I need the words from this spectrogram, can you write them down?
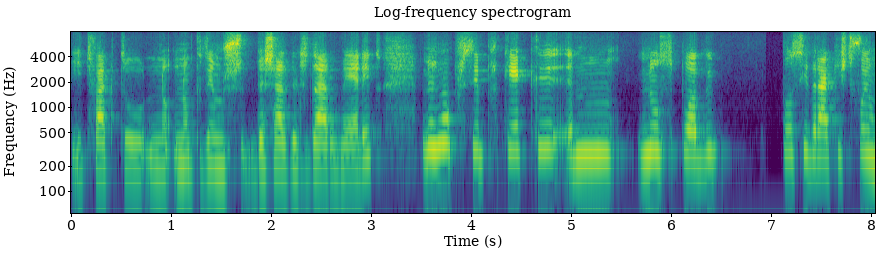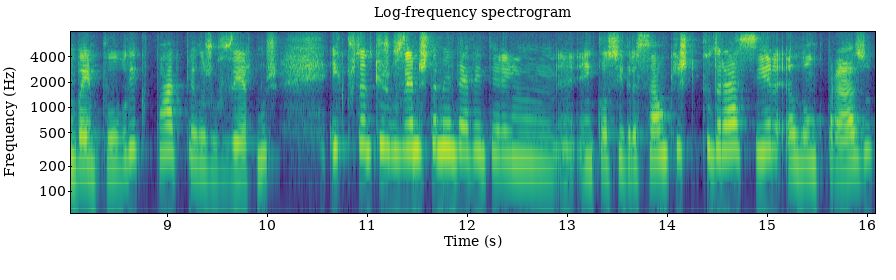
e de facto não, não podemos deixar de lhes dar o mérito, mas não percebo porque é que hum, não se pode considerar que isto foi um bem público pago pelos governos e que, portanto, que os governos também devem ter em, em consideração que isto poderá ser, a longo prazo,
